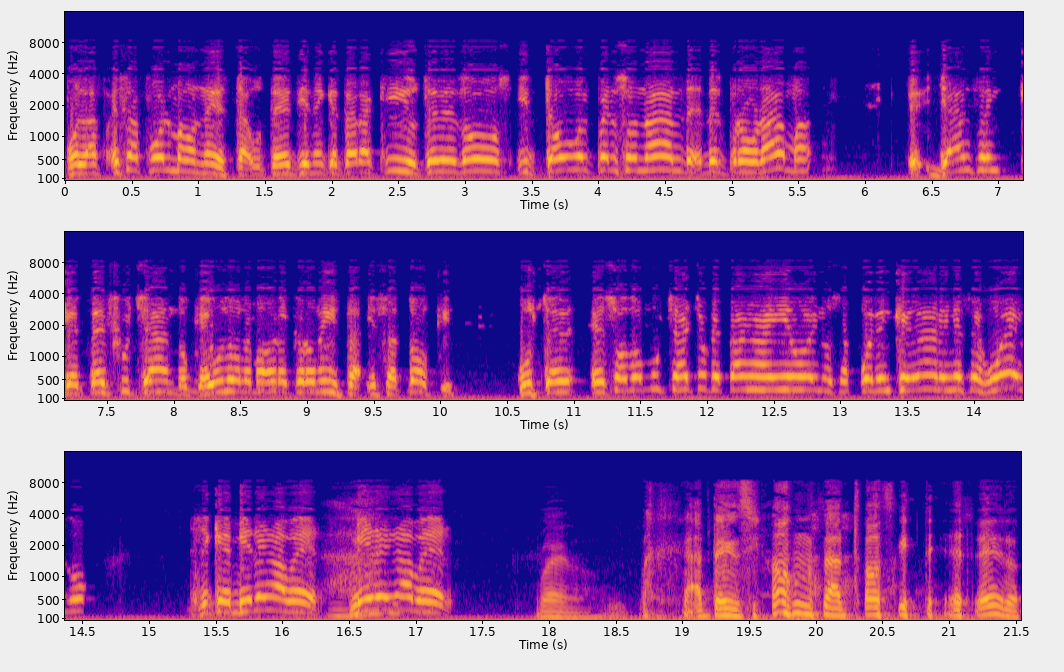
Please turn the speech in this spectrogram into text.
Por la- esa forma honesta, ustedes tienen que estar aquí, ustedes dos y todo el personal de- del programa. Eh, Jansen, que está escuchando, que es uno de los mejores cronistas, y Satoki, usted, esos dos muchachos que están ahí hoy no se pueden quedar en ese juego. Así que miren a ver, miren a ver. Bueno. Atención, Satoshi Terrero.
